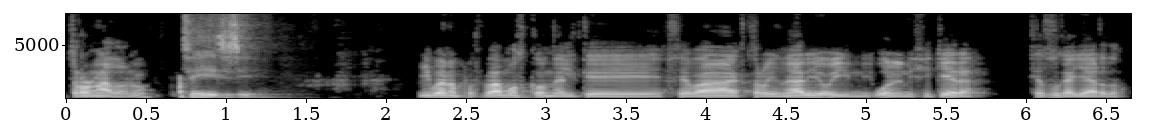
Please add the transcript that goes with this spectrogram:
tronado, ¿no? Sí, sí, sí. Y bueno, pues vamos con el que se va extraordinario y, bueno, ni siquiera, Jesús Gallardo.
